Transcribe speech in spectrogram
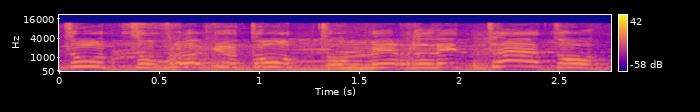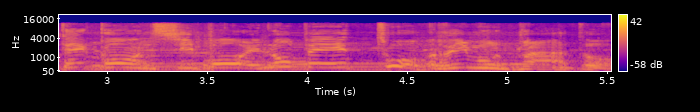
tutto, proprio tutto, merlettato, te consi poi lo petto rimugiato.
